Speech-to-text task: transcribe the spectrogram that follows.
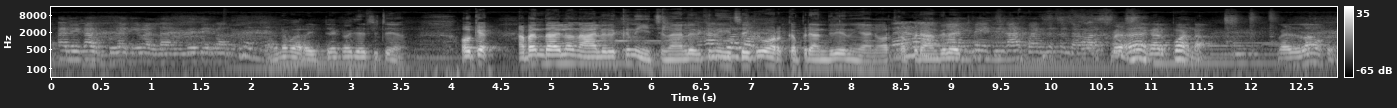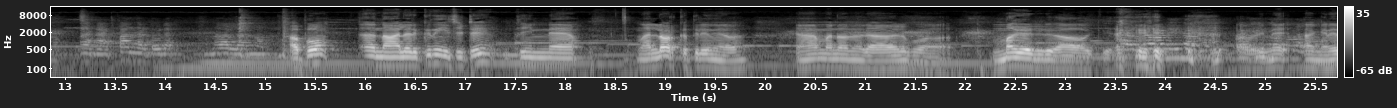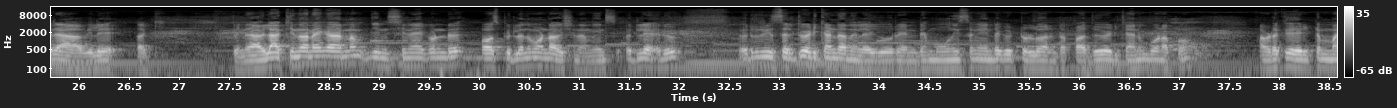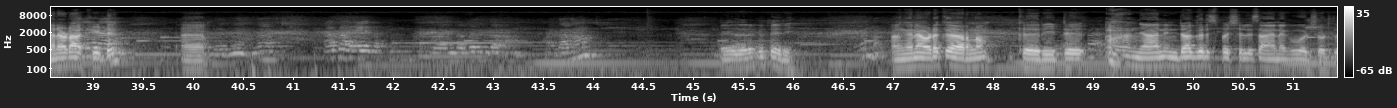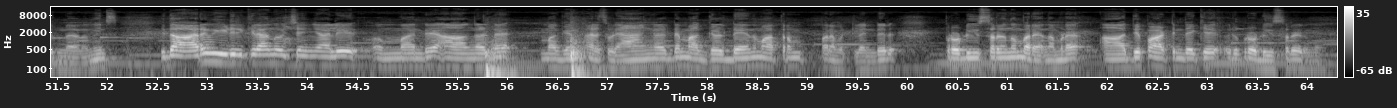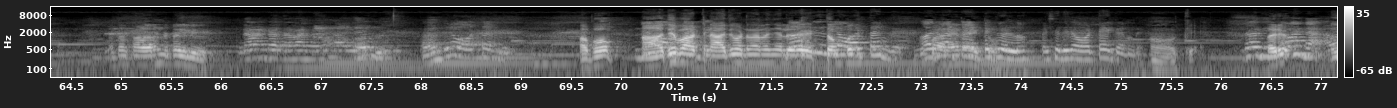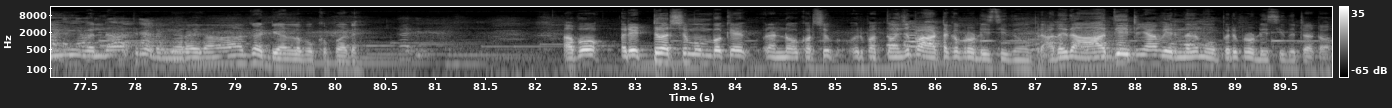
അങ്ങനെ വെറൈറ്റി ഒക്കെ വിചാരിച്ചിട്ട് ഞാൻ. ഓക്കെ അപ്പൊ എന്തായാലും നാലരക്ക് നീച്ച് നാലരക്ക് നീച്ചേക്ക് ഉറക്കപ്രാന്തിലായിരുന്നു ഞാൻ ഉറക്കപ്രാന്തിലായിട്ട്. അപ്പൊ വെള്ളം അപ്പോൾ നാലരക്ക് നീച്ചിട്ട് പിന്നെ നല്ല ഉറക്കത്തിലായിരുന്നു ഞാൻ. ഞാൻ പറഞ്ഞു രാവിലെ പോവാ അമ്മ കേട്ടിട്ട് ആ ഓക്കെ. പിന്നെ അങ്ങനെ രാവിലെ ആക്കി. പിന്നെ രാവിലെ ആക്കി എന്ന് പറയാൻ കാരണം ജിൻസിനെ കൊണ്ട് ഹോസ്പിറ്റലിൽ ഒന്നും പോകേണ്ട ആവശ്യമില്ല. മീൻസ് ഒരു ഒരു ഒരു റിസൾട്ട് മേടിക്കാണ്ടായിരുന്നില്ല? യൂറിയന്റെ മൂന്ന് ദിവസം കഴിഞ്ഞിട്ട് കിട്ടുള്ളൂ പറഞ്ഞിട്ട്. അപ്പോൾ അത് മേടിക്കാനും പോകണം അപ്പോൾ അവിടെ കയറിയിട്ട് ഉമ്മനെ ആക്കിയിട്ട് ഏതൊക്കെ തരി അങ്ങനെ അവിടെ കയറണം കയറിയിട്ട് ഞാൻ എന്റെ ഒക്കെ ഒരു സ്പെഷ്യൽ സാധനമൊക്കെ മേടിച്ചു കൊടുത്തിട്ടുണ്ടായിരുന്നു. മീൻസ് ഇത് ആരെ വീടിരിക്കലാന്ന് വെച്ച് കഴിഞ്ഞാൽ ഉമ്മാന്റെ ആങ്ങളുടെ മകൻ അല്ല സോറി ആങ്ങളുടെ മകളുടെ എന്ന് മാത്രം പറയാൻ പറ്റില്ല. എന്റെ ഒരു പ്രൊഡ്യൂസർ എന്നും പറയാം. നമ്മുടെ ആദ്യ പാട്ടിന്റെയൊക്കെ ഒരു പ്രൊഡ്യൂസർ ആയിരുന്നു. അതാ കളർ ഉണ്ട് ഇതിൽ. അപ്പോ ആദ്യ പാട്ടിന് ആദ്യ പാട്ട് എന്ന് പറഞ്ഞാൽ ഒരു എട്ടൊമ്പത് ഓക്കെ. ഒരു ഈ വല്ലാത്തൊരു ഇടങ്ങേറായത് ആകെ അടിയാണല്ലോ പൊക്കപ്പാടെ. അപ്പോ ഒരു എട്ട് വർഷം മുമ്പൊക്കെ രണ്ടോ കുറച്ച് ഒരു പത്തഞ്ച് പാട്ടൊക്കെ പ്രൊഡ്യൂസ് ചെയ്ത് മൂപ്പര്. അതായത് ആദ്യമായിട്ട് ഞാൻ വരുന്നത് മൂപ്പര് പ്രൊഡ്യൂസ് ചെയ്തിട്ടാട്ടോ.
